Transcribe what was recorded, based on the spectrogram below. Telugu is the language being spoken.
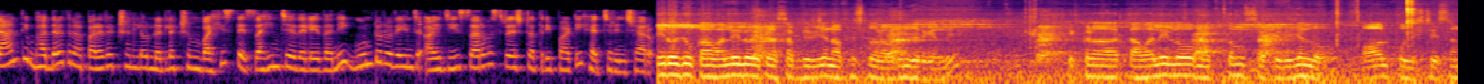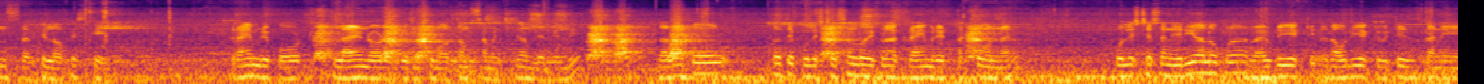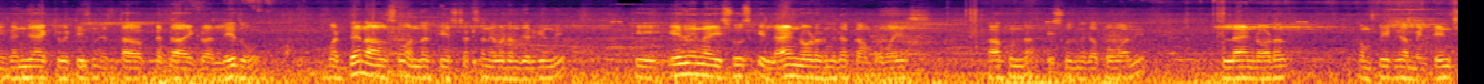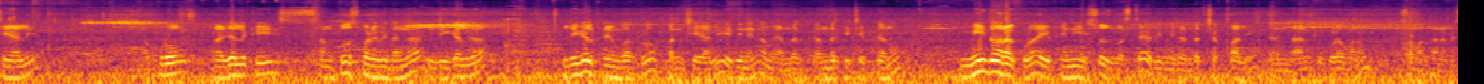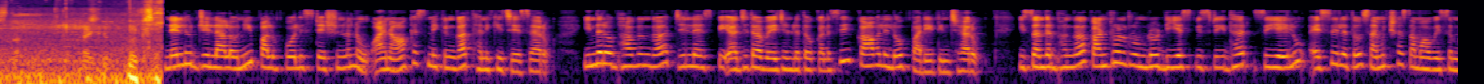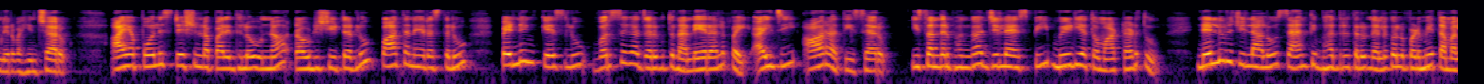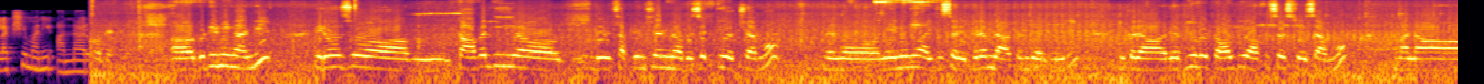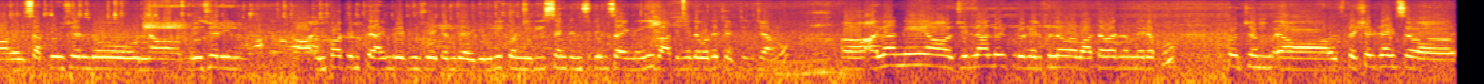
శాంతి భద్రతల పరిరక్షణలో నిర్లక్ష్యం వహిస్తే సహించేదే లేదని గుంటూరు రేంజ్ ఐజీ సర్వశ్రేష్ఠ త్రిపాఠి హెచ్చరించారు. ఈరోజు కావలిలో ఇక్కడ సబ్ డివిజన్ ఆఫీస్లో రావడం జరిగింది. ఇక్కడ కావలిలో మొత్తం సబ్ డివిజన్లో ఆల్ పోలీస్ స్టేషన్స్ సర్కిల్ ఆఫీస్కి crime report law and order గురించి మొత్తం సమీక్షించడం జరిగింది. దాదాపు ప్రతి పోలీస్ స్టేషన్లో ఇక్కడ క్రైమ్ రేట్ తక్కువ ఉన్నాయి. పోలీస్ స్టేషన్ ఏరియాలో కూడా రౌడీ యాక్టి రౌడీ యాక్టివిటీస్ కానీ గంజా యాక్టివిటీస్ ఎంత పెద్ద ఇక్కడ లేదు. బట్ దెన్ ఆల్సో అందరికీ ఇన్స్ట్రక్షన్ ఇవ్వడం జరిగింది. కి ఏదైనా ఇష్యూస్కి ల్యాండ్ ఆర్డర్ మీద కాంప్రమైజ్ కాకుండా ఇష్యూస్ మీద పోవాలి. ల్యాండ్ ఆర్డర్ కంప్లీట్గా మెయింటైన్ చేయాలి. అప్పుడు ప్రజలకి సంతోషపడే విధంగా లీగల్గా లీగల్ ఫ్రేమ్వర్క్లో పనిచేయాలి. ఇది నేను అందరికి అందరికీ చెప్పాను. మీ ద్వారా కూడా ఎనీ ఇష్యూస్ వస్తే అది మీరు అందరు చెప్పాలి. దాని దానికి కూడా మనం సమాధానం ఇస్తాం. నెల్లూరు జిల్లాలోని పలు పోలీస్ స్టేషన్లను ఆయన ఆకస్మికంగా తనిఖీ చేశారు. ఇందులో భాగంగా జిల్లా ఎస్పీ అజిత వేజెండ్లతో కలిసి కావలిలో పర్యటించారు. ఈ సందర్భంగా కంట్రోల్ రూంలో డీఎస్పీ శ్రీధర్ సీఏలు ఎస్ఐలతో సమీక్షా సమావేశం నిర్వహించారు. ఆయా పోలీస్ స్టేషన్ల పరిధిలో ఉన్న రౌడీ షీటర్లు పాత నేరస్తులు పెండింగ్ కేసులు వరుసగా జరుగుతున్న నేరాలపై ఐజీ ఆరా తీశారు. ఈ సందర్భంగా జిల్లా ఎస్పీ మీడియాతో మాట్లాడుతూ నెల్లూరు జిల్లాలో శాంతి భద్రతలు నెలకొల్పడమే తమ లక్ష్యమని అన్నారు. గుడ్ ఈవినింగ్ అండి ఈరోజు um, కావలి ఆ, సబ్ డివిజన్ విజిట్కి వచ్చాము. మేము నేను ఐజీ సార్ ఇద్దరం రావడం జరిగింది. ఇక్కడ review with all the officers చేశాము. మన uh, సబ్ డివిజన్లో ఉన్న మేజర్ ఇంపార్టెంట్ క్రైమ్ రివ్యూ చేయడం జరిగింది. కొన్ని రీసెంట్ ఇన్సిడెంట్స్ అయినాయి. వాటి మీద కూడా చర్చించాము. అలానే జిల్లాలో ఇప్పుడు నెలకొన్న వాతావరణం మేరకు కొంచెం స్పెషల్ డ్రైవ్స్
